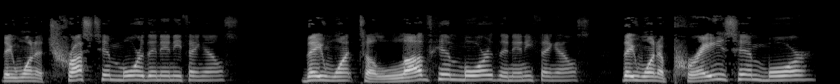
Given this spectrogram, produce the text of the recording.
They want to trust Him more than anything else. They want to love Him more than anything else. They want to praise Him more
